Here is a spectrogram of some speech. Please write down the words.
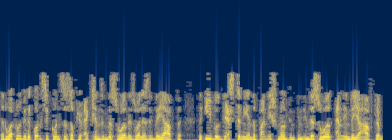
that what will be the consequences of your actions in this world as well as in the hereafter. The evil destiny and the punishment in, in, in this world and in the hereafter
